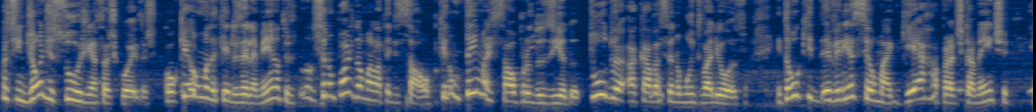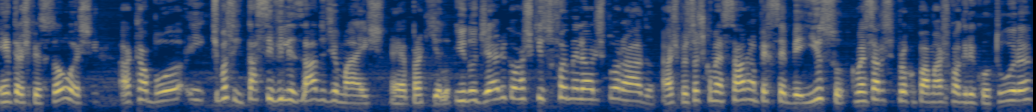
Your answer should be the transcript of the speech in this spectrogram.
Assim, de onde surgem essas coisas? Qualquer uma daqueles elementos, você não pode dar uma lata de sal, porque não tem mais sal produzido. Tudo acaba sendo muito valioso. Então o que deveria ser uma guerra praticamente entre as pessoas acabou, tipo assim, tá civilizado demais é, para aquilo. E no Jericho eu acho que isso foi melhor explorado. As pessoas começaram a perceber isso, começaram a se preocupar mais com a agricultura,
